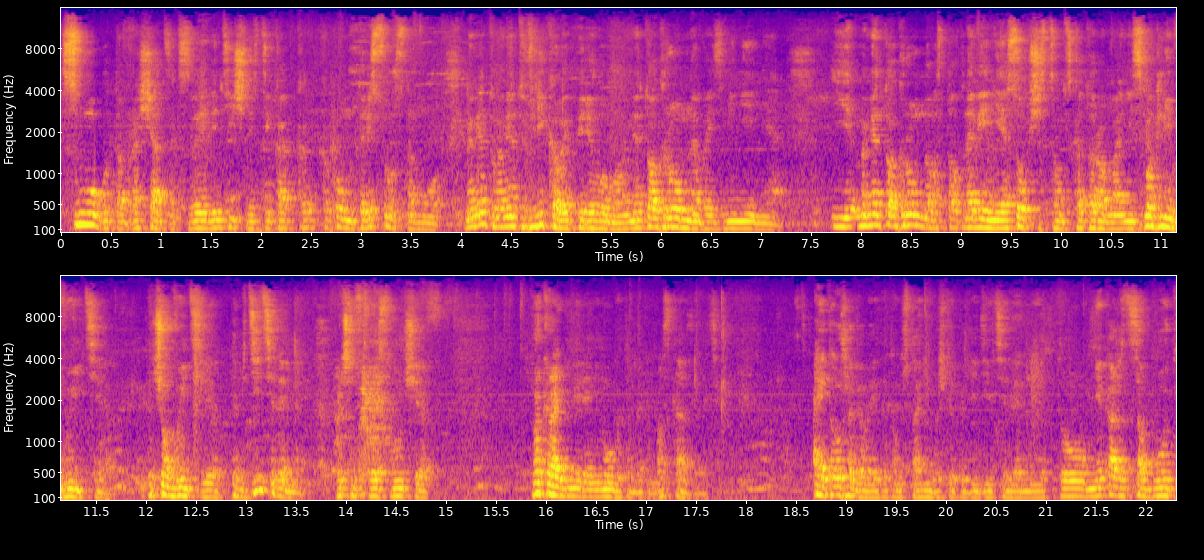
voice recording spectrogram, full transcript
смогут обращаться к своей идентичности как к какому-то ресурсному моменту, моменту великого перелома, моменту огромного изменения и моменту огромного столкновения с обществом, с которым они смогли выйти, причем выйти победителями в большинстве случаев, по крайней мере, они могут об этом рассказывать а это уже говорит о том, что они вышли победителями, то, мне кажется, будет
